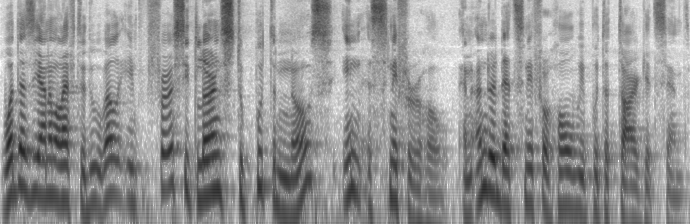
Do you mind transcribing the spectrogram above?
what does the animal have to do? Well, it, first it learns to put the nose in a sniffer hole. And under that sniffer hole, we put a target scent.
